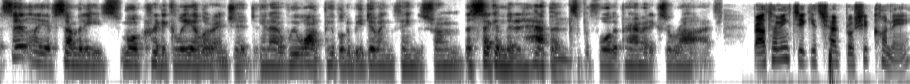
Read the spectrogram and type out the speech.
Certainly, if somebody's more critically ill or injured, you know, we want people to be doing things from the second that it happens before the paramedics arrive. প্রাথমিক চিকিৎসার প্রশিক্ষণে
